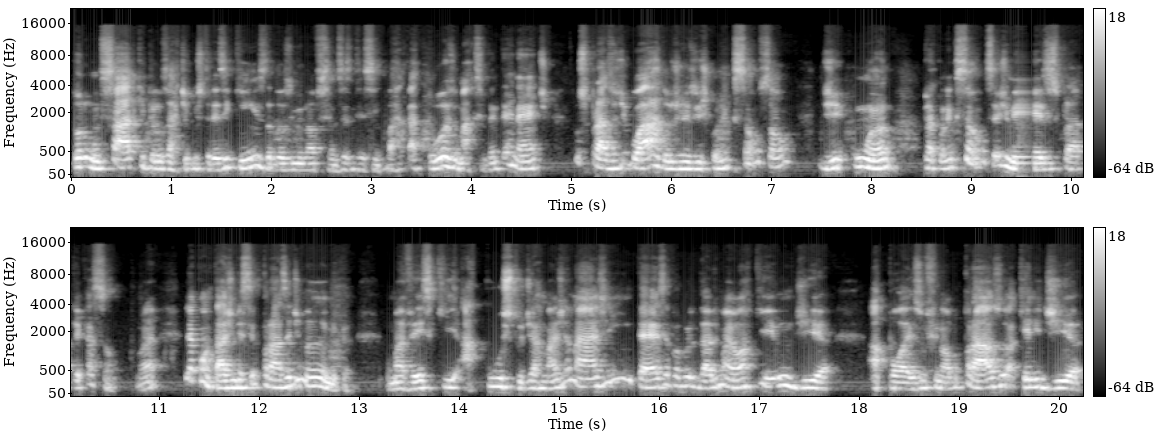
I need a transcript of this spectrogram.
todo mundo sabe que, pelos artigos 13 e 15 da 12.965-14, o Marco da Internet, os prazos de guarda dos registros de conexão são de um ano para conexão, seis meses para aplicação. É? E a contagem desse prazo é dinâmica, uma vez que a custo de armazenagem, em tese, a probabilidade maior que um dia após o final do prazo, aquele dia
